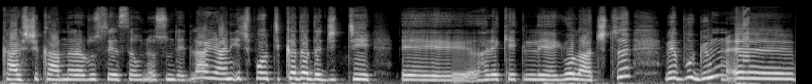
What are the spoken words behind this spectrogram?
karşı çıkanlara Rusya'yı savunuyorsun dediler. Yani iç politikada da ciddi e, hareketliliğe yol açtı ve bugün e,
